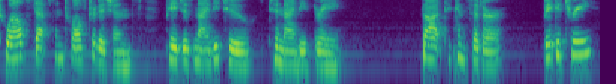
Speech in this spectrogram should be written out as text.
12 Steps and 12 Traditions, pages 92 to 93. Thought to consider Bigotry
